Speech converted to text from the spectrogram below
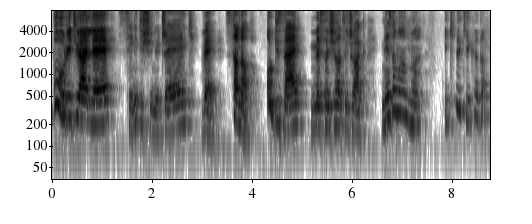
Bu ritüelle seni düşünecek ve sana o güzel mesajı atacak. Ne zaman mı? İki dakikada.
